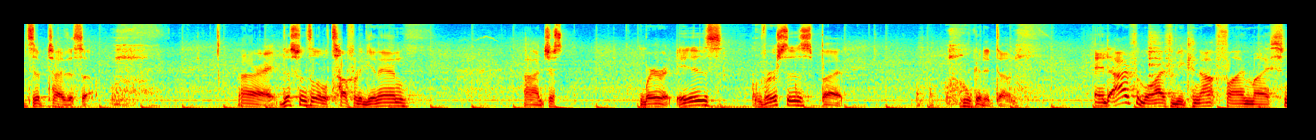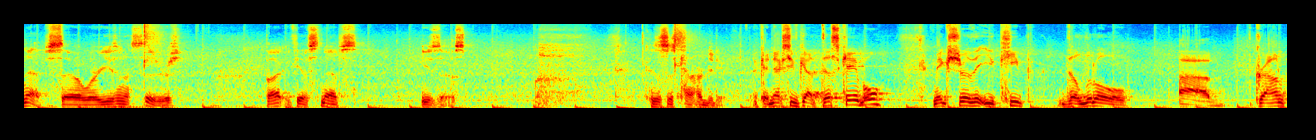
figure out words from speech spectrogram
zip tie this up. All right, this one's a little tougher to get in, uh, just where it is versus, but we'll get it done. And I, for the life of me, cannot find my snips, so we're using a scissors. But if you have snips, use those. Because this is kind of hard to do. Okay, next you've got this cable. Make sure that you keep the little uh, ground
